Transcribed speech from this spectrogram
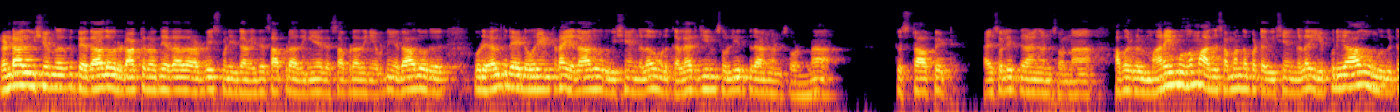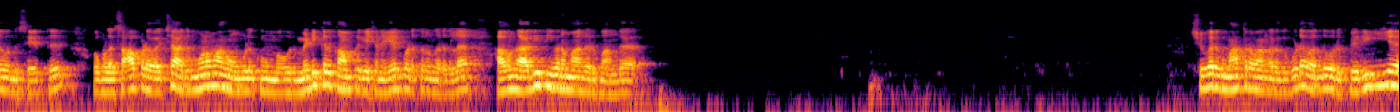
ரெண்டாவது விஷயங்கிறது இப்போ ஏதாவது ஒரு டாக்டர் வந்து ஏதாவது அட்வைஸ் பண்ணியிருக்காங்க இதை சாப்பிடாதீங்க இதை சாப்பிடாதீங்க அப்படின்னு ஏதாவது ஒரு ஒரு ஹெல்த் டயட் ஓரியன்டாக ஏதாவது ஒரு விஷயங்களை உங்களுக்கு அலர்ஜின்னு சொல்லியிருக்கிறாங்கன்னு சொன்னால் டு ஸ்டாப் இட் அது சொல்லியிருக்கிறாங்கன்னு சொன்னால் அவர்கள் மறைமுகமாக அது சம்மந்தப்பட்ட விஷயங்களை எப்படியாவது உங்ககிட்ட வந்து சேர்த்து உங்களை சாப்பிட வச்சு அது மூலமாக உங்களுக்கு ஒரு மெடிக்கல் காம்ப்ளிகேஷனை ஏற்படுத்தணுங்கிறதுல அவங்க அதி தீவிரமாக இருப்பாங்க. சுகருக்கு மாத்திரை வாங்குறது கூட வந்து ஒரு பெரிய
